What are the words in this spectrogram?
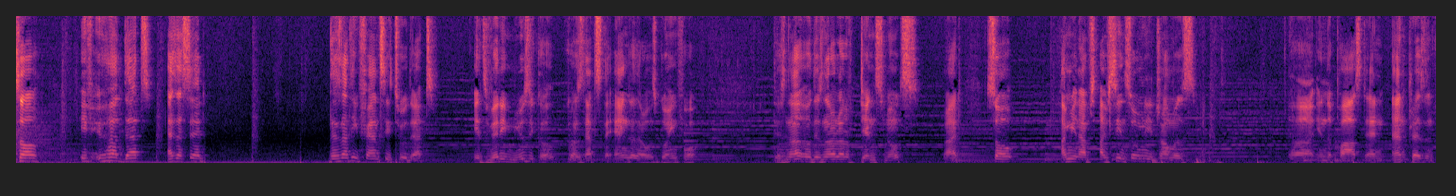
So if you heard that, as I said, there's nothing fancy to that. It's very musical because that's the angle that I was going for. There's not there's not a lot of dense notes, right? So, I mean, I've I've seen so many drummers uh, in the past and and present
